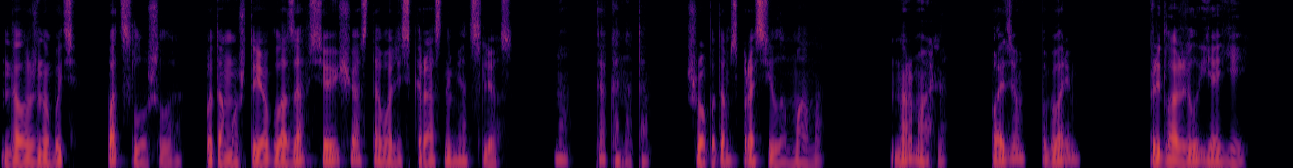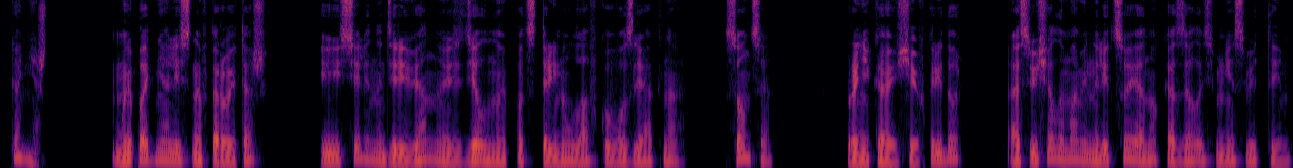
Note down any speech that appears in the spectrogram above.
Должно быть, подслушала, потому что ее глаза все еще оставались красными от слез. «Ну, как она там?» — шепотом спросила мама. «Нормально. Пойдем, поговорим», — предложил я ей. «Конечно». Мы поднялись на второй этаж и сели на деревянную, сделанную под старину лавку возле окна. Солнце, проникающее в коридор, освещало мамино лицо, и оно казалось мне святым.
